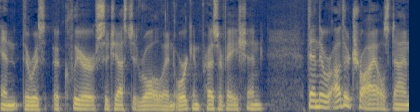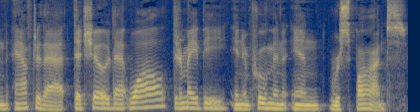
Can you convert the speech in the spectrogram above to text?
and there was a clear suggested role in organ preservation. Then there were other trials done after that that showed that while there may be an improvement in response,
